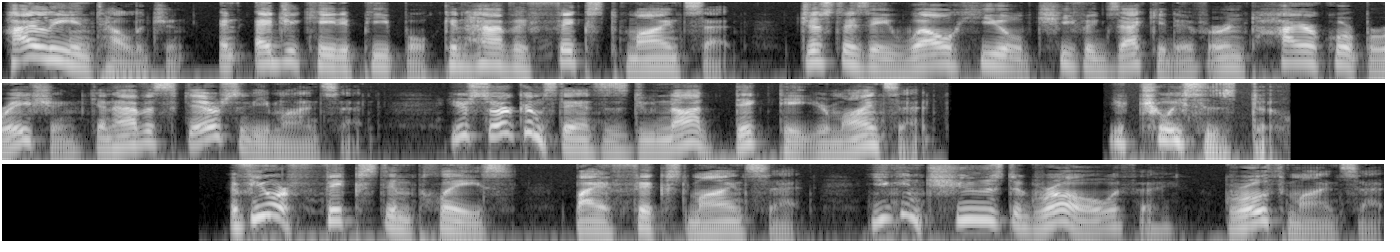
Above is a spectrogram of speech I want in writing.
Highly intelligent and educated people can have a fixed mindset, just as a well heeled chief executive or entire corporation can have a scarcity mindset. Your circumstances do not dictate your mindset, your choices do. If you are fixed in place by a fixed mindset, you can choose to grow with a growth mindset.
